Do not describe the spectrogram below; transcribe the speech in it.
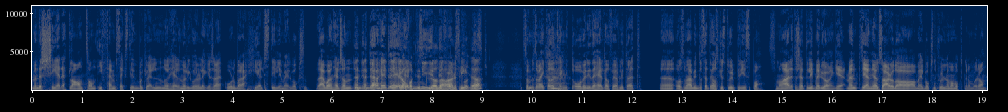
Men det skjer et eller annet sånn i fem-seks-tiden på kvelden når hele Norge går og legger seg, hvor det bare er helt stille i mailboksen. Det er bare en helt sånn Det er jo helt, helt, helt faktisk, nydelig følelse, faktisk. ja. Som, som jeg ikke hadde tenkt over i det hele tatt før jeg flytta hit. Eh, og som jeg har begynt å sette ganske stor pris på. Så man er rett og slett litt mer uavhengig. Men til gjengjeld så er jo da mailboksen full når man våkner om morgenen.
